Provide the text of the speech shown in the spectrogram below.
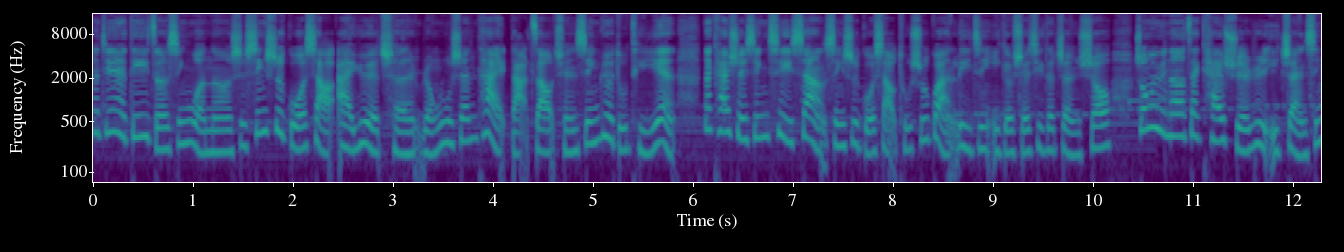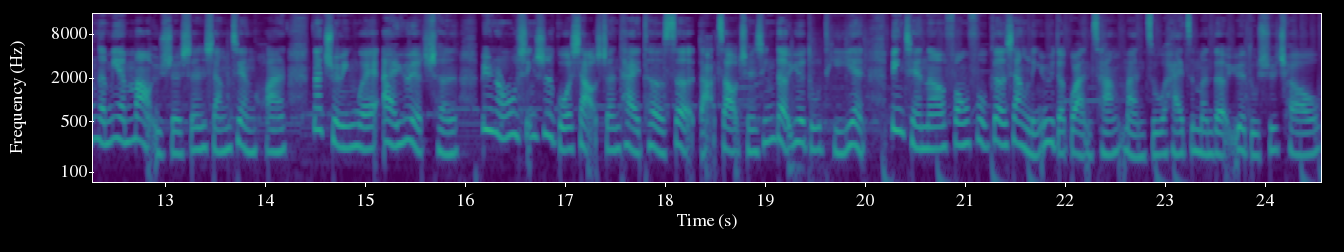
那今天的第一则新闻呢，是新市国小爱阅城融入生态，打造全新阅读体验。那开学新气象，新市国小图书馆历经一个学期的整修，终于呢在开学日以崭新的面貌与学生相见欢。那取名为爱阅城，并融入新市国小生态特色，打造全新的阅读体验，并且呢丰富各项领域的馆藏，满足孩子们的阅读需求。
